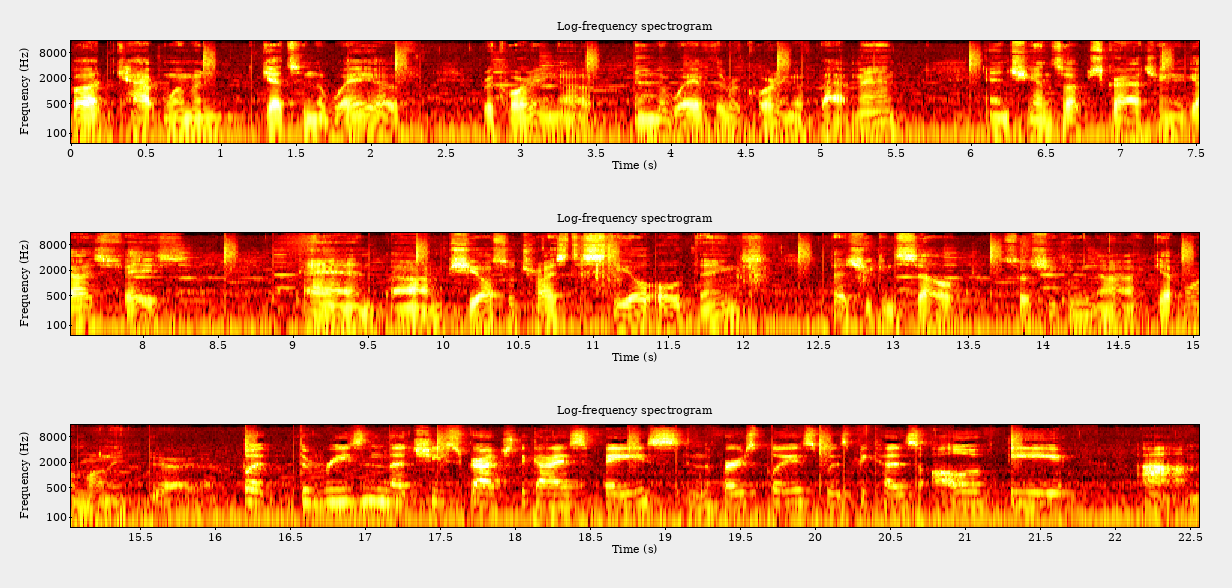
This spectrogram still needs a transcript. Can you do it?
but Catwoman gets in the way of recording, uh, in the way of the recording of Batman, and she ends up scratching a guy's face. And um, she also tries to steal old things that she can sell so she can uh, get more money. Yeah, yeah. But the reason that she scratched the guy's face in the first place was because all of the um,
